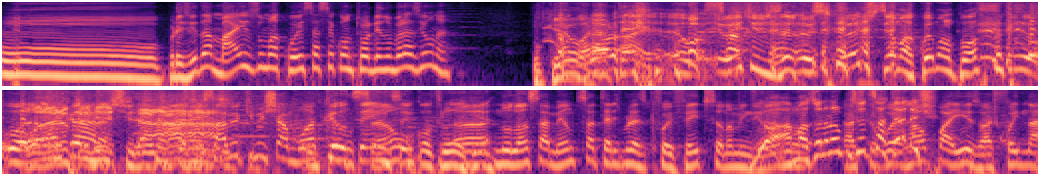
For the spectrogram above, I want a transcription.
O presida mais uma coisa está ser controle no Brasil, né? O que? Agora até. Eu, eu ia te dizer, eu, eu ia te dizer uma coisa, mas não posso porque o horário, não permite, né? Ah, você sabe o que me chamou a O que eu atenção tenho aqui? no lançamento do satélite brasileiro que foi feito, se eu não me Viu? engano. A Amazônia não precisa de foi satélite. o país, eu acho que foi na,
